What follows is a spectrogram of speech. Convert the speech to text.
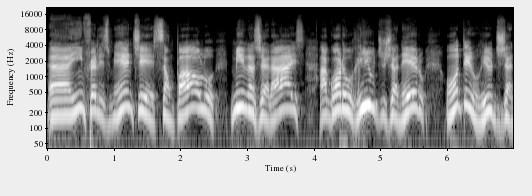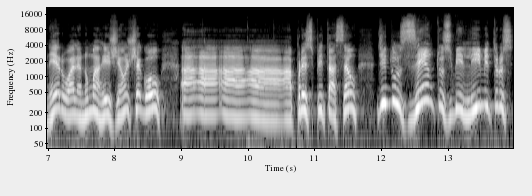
É, infelizmente, São Paulo, Minas Gerais, agora o Rio de Janeiro. Ontem o Rio de Janeiro, olha, numa região chegou a, a, a, a precipitação de 200 milímetros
